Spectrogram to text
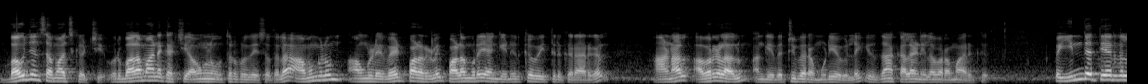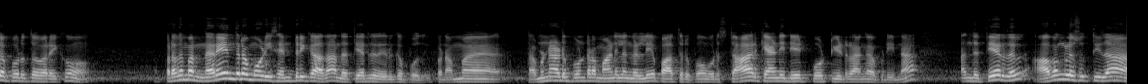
பகுஜன் சமாஜ் கட்சி ஒரு பலமான கட்சி அவங்களும் உத்தரப்பிரதேசத்தில். அவங்களும் அவங்களுடைய வேட்பாளர்களை பலமுறை அங்கே நிற்க வைத்திருக்கிறார்கள். ஆனால் அவர்களாலும் அங்கே வெற்றி பெற முடியவில்லை. இதுதான் கல நிலவரமாக இருக்குது இப்போ இந்த தேர்தலை பொறுத்த வரைக்கும் பிரதமர் நரேந்திர மோடி சென்ட்ரிக்காக தான் அந்த தேர்தல் இருக்க போகுது. இப்போ நம்ம தமிழ்நாடு போன்ற மாநிலங்கள்லேயே பார்த்துருப்போம். ஒரு ஸ்டார் கேண்டிடேட் போட்டிடுறாங்க அப்படின்னா அந்த தேர்தல் அவங்கள சுற்றி தான்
